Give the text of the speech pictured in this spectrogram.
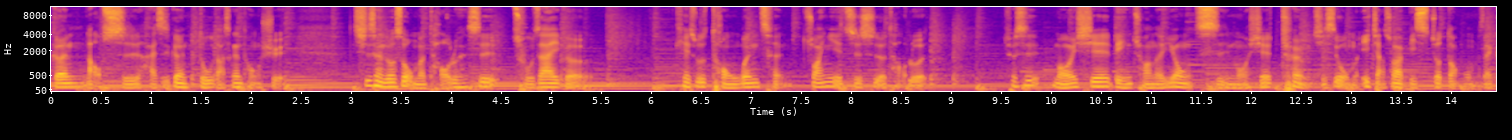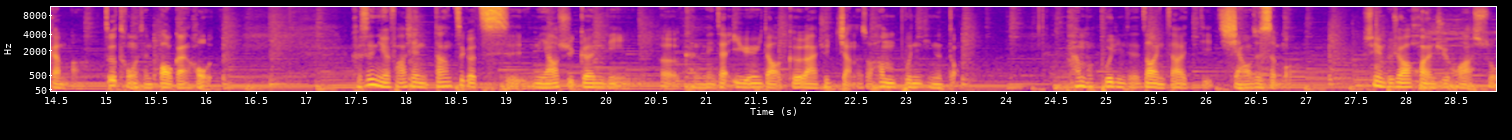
跟老师，还是跟督导，是跟同学，其实很多时候我们讨论是处在一个可以说是同温层、专业知识的讨论。就是某一些临床的用词，某些 term，其实我们一讲出来，彼此就懂我们在干嘛。这个同温层爆干后的。可是你会发现，当这个词你要去跟你呃，可能你在医院遇到个案去讲的时候，他们不一定听得懂，他们不一定知道你到底想要是什么。所以你不需要换句话说，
